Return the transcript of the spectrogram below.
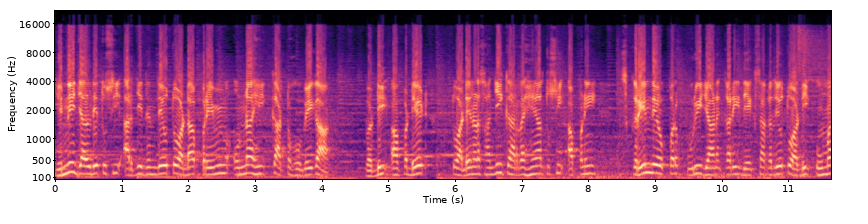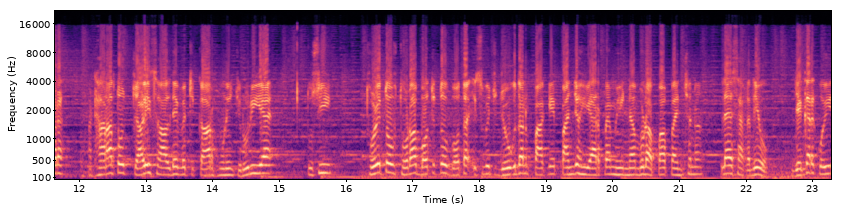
ਜਿੰਨੀ ਜਲਦੀ ਤੁਸੀਂ ਅਰਜ਼ੀ ਦਿੰਦੇ ਹੋ, ਤੁਹਾਡਾ ਪ੍ਰੀਮੀਅਮ ਉਨਾ ਹੀ ਘੱਟ ਹੋਵੇਗਾ। ਵੱਡੀ ਅਪਡੇਟ ਤੁਹਾਡੇ ਨਾਲ ਸਾਂਝੀ ਕਰ ਰਹੇ ਹਾਂ। ਤੁਸੀਂ ਆਪਣੀ ਸਕਰੀਨ ਦੇ ਉੱਪਰ ਪੂਰੀ ਜਾਣਕਾਰੀ ਦੇਖ ਸਕਦੇ ਹੋ। ਤੁਹਾਡੀ ਉਮਰ 18 ਤੋਂ 40 ਸਾਲ ਦੇ ਵਿਚਕਾਰ ਹੋਣੀ ਜ਼ਰੂਰੀ ਹੈ। ਤੁਸੀਂ ਥੋੜੇ ਤੋਂ ਥੋੜਾ ਬਹੁਤੇ ਤੋਂ ਬਹੁਤਾ ਇਸ ਵਿੱਚ ਯੋਗਦਾਨ ਪਾ ਕੇ 5000 ਰੁਪਏ ਮਹੀਨਾ ਬੁਢਾਪਾ ਪੈਨਸ਼ਨ ਲੈ ਸਕਦੇ ਹੋ। ਜੇਕਰ ਕੋਈ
